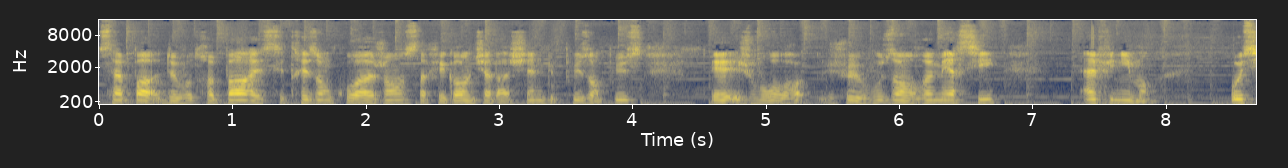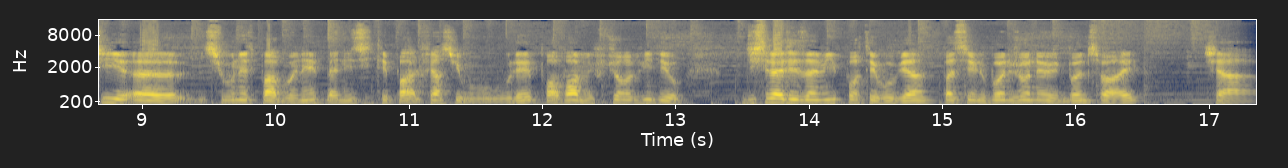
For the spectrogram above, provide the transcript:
sympa de votre part et c'est très encourageant, ça fait grandir la chaîne de plus en plus et je vous, je vous en remercie infiniment. Aussi, euh, si vous n'êtes pas abonné, ben, n'hésitez pas à le faire si vous voulez pour avoir mes futures vidéos. D'ici là les amis, portez-vous bien, passez une bonne journée ou une bonne soirée. Ciao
